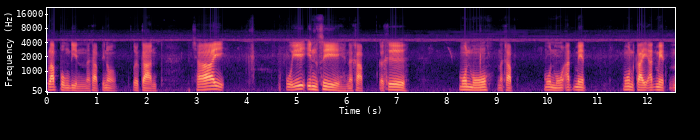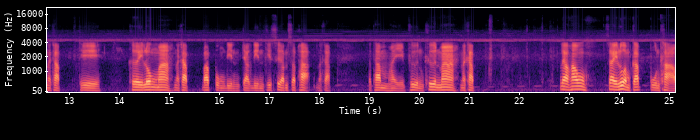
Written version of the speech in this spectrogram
ปรับปรุงดินนะครับ พี่น้องโดยการใช้ปุ๋ยอินทรีย์นะครับ ก็คือมูลหมูนะครับ มูลหมูอัดเม็ด มูลไก่อัดเม็ดนะครับ ที่เคยลงมานะครับปรับปรุงดินจากดินที่เสื่อมสภาพนะครับจะทำให้พื้นขึ้นมานะครับ แล้วเฮาใส่ร่วมกับปูนขาว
